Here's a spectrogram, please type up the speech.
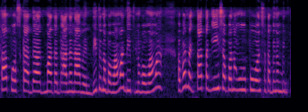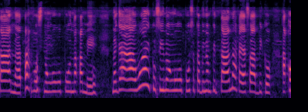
Tapos, kada matadaanan namin, dito na ba mama? Dito na ba mama? Aba, nagtatag-isa pa ng upuan sa tabi ng bintana. Tapos, nung uupo na kami, nag-aaway kung sino ang uupo sa tabi ng bintana. Kaya sabi ko, ako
